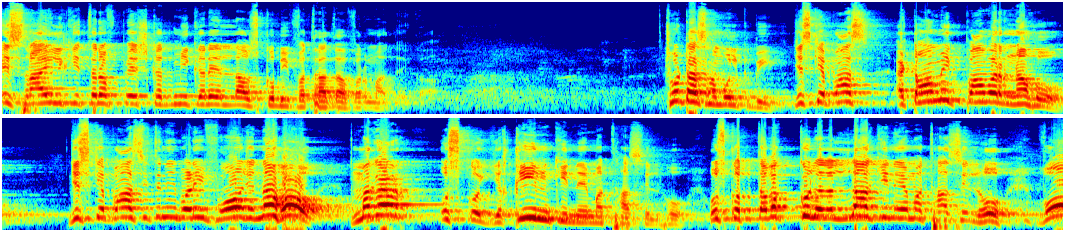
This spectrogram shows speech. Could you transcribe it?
इसराइल की तरफ़ पेशकदमी करे, अल्लाह उसको भी फतहता फरमा देगा। छोटा सा मुल्क भी, जिसके पास एटॉमिक पावर ना हो, जिसके पास इतनी बड़ी फौज ना हो, मगर उसको यकीन की नेमत हासिल हो, उसको तवक्कुल अल्लाह की नेमत हासिल हो, वो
